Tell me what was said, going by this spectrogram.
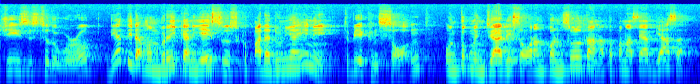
Jesus to the world Dia tidak memberikan Yesus kepada dunia ini to be a consultant untuk menjadi seorang konsultan atau penasehat biasa.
